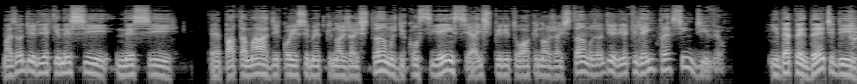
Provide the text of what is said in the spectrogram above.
mas eu diria que nesse, nesse é, patamar de conhecimento que nós já estamos, de consciência espiritual que nós já estamos, eu diria que ele é imprescindível. Independente de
